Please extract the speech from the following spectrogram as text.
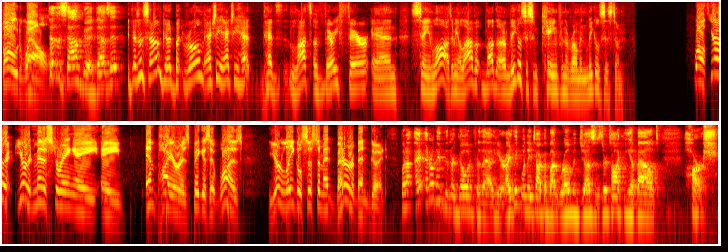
bode well. Doesn't sound good, does it? It doesn't sound good, but Rome actually actually had had lots of very fair and sane laws. I mean, a lot of a lot of our legal system came from the Roman legal system. Well, if you're you're administering a a empire as big as it was, your legal system had better have been good. But I, I don't think that they're going for that here. I think when they talk about Roman justice, they're talking about harsh.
